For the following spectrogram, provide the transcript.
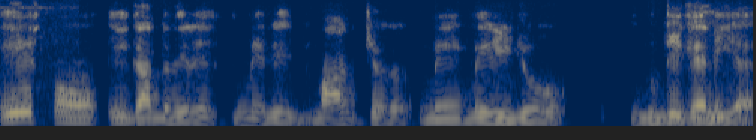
ਇਸ ਤੋਂ ਇਹ ਗੱਲ ਮੇਰੇ ਮੇਰੇ ਦਿਮਾਗ 'ਚ ਮੇ- ਮੇਰੀ ਜੋ ਬੁੱਧੀ ਕਹਿੰਦੀ ਹੈ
